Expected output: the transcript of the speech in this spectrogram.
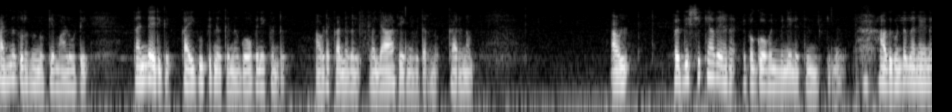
കണ്ണു തുറന്നു നോക്കിയ മാളൂട്ടി തന്റെ അരികിൽ കൈകൂപ്പി നിൽക്കുന്ന ഗോപനെ കണ്ടു. അവിടെ കണ്ണുകൾ വല്ലാതെ അങ്ങ് വിടർന്നു. കാരണം അവൾ പ്രതീക്ഷിക്കാതെയാണ് ഇപ്പോൾ ഗോപൻ മുന്നിലെത്തി നിൽക്കുന്നത്. അതുകൊണ്ട് തന്നെയാണ്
